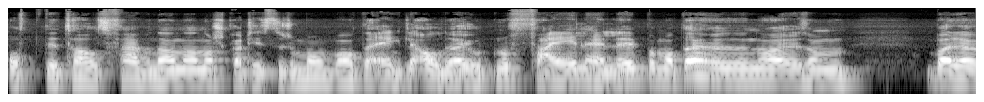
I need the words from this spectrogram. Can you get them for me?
80-tallsfaunaen av norske artister som på en måte egentlig aldri har gjort noe feil heller, på en måte. Hun har liksom bare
